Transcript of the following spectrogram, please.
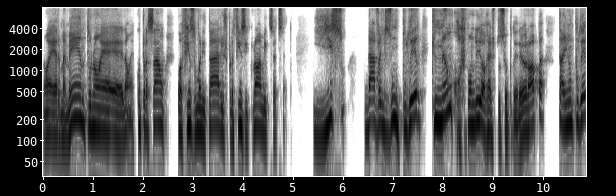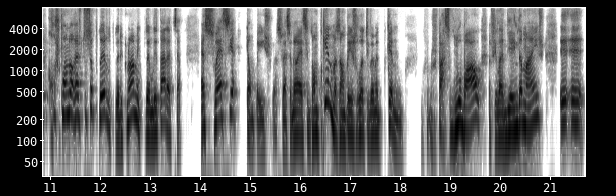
não é armamento, não é, é não é cooperação para fins humanitários, para fins económicos, etc. E isso dava-lhes um poder que não correspondia ao resto do seu poder. A Europa tem um poder que corresponde ao resto do seu poder, do poder económico, poder militar, etc. A Suécia, que é um país, a Suécia não é assim tão pequeno, mas é um país relativamente pequeno no espaço global, a Finlândia ainda mais, eh, eh,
